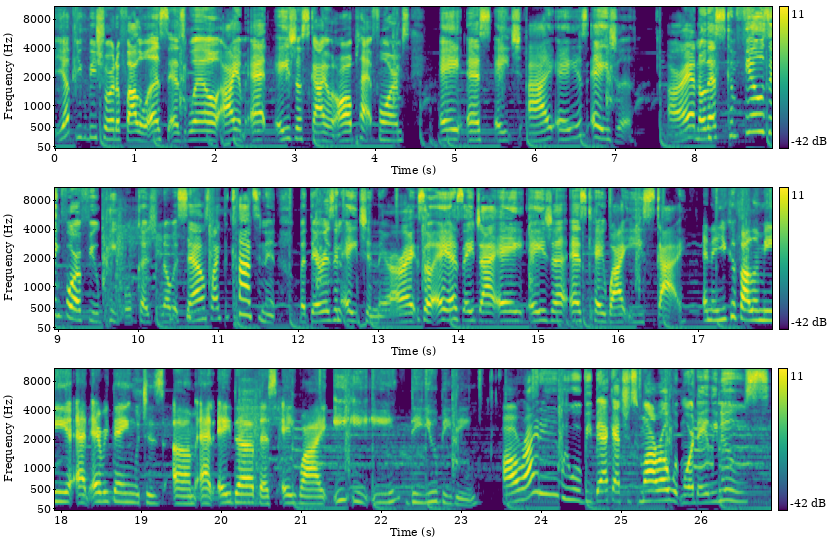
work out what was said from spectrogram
Yep, you can be sure to follow us as well. I am at Ashia Skye on all platforms. A S H I A is Ashia. All right, I know that's confusing for a few people because you know it sounds like the continent, but there is an H in there. All right, so A S H I A Ashia S K Y E Skye. And then you can follow me at everything, which is um, at A Dub. That's A Y E E E D U B B. All righty, we will be back at you tomorrow with more daily news.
